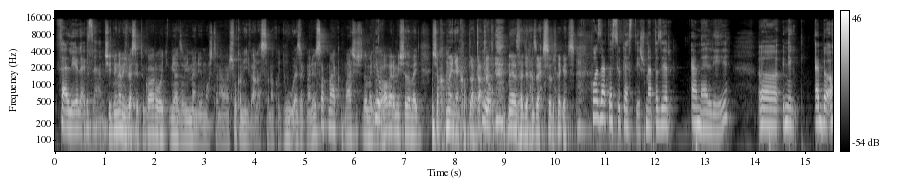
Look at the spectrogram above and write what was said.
fellélegzem. És itt még nem is beszéltünk arról, hogy mi az, ami menő mostanában. Sokan így választanak, hogy hú, ezek menő szakmák, más is oda megy, vagy a haverem is oda megy, és akkor menjek oda. Tehát, Jó. hogy ne ez legyen az elsődleges. Hozzátesszük ezt is, mert azért emellé, uh, én még ebbe a,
